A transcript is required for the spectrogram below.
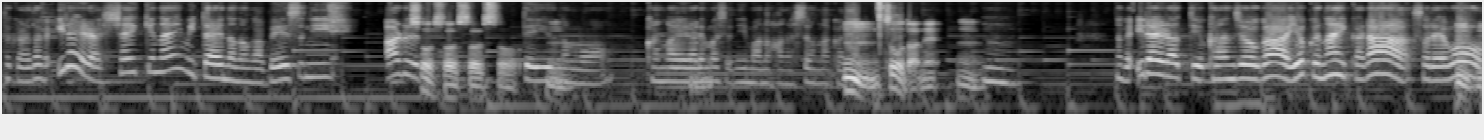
だからだからイライラしちゃいけないみたいなのがベースにあるそうそうそうそう。っていうのも考えられますよね、今の話の中で。うん、うん、そうだね。うん。うんなんかイライラっていう感情が良くないからそれを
